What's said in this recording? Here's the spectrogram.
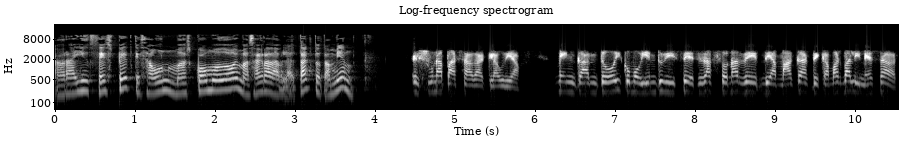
ahora hay un césped que es aún más cómodo y más agradable al tacto también. Es una pasada, Claudia me encantó y como bien tú dices, esa zona de, de hamacas, de camas balinesas,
